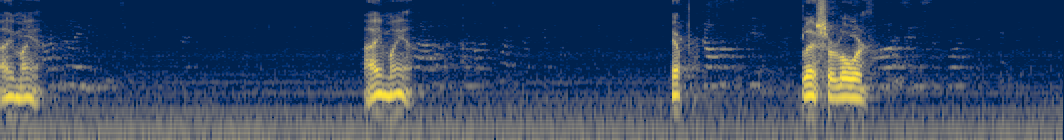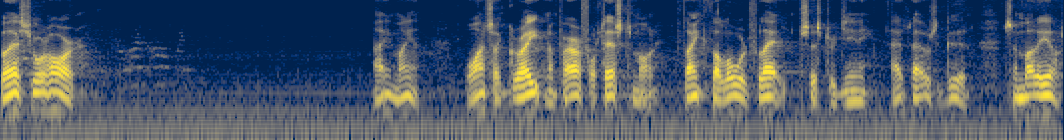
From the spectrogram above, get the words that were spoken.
Amen. Amen. Bless her, Lord. Bless your heart. Amen. Well, that's a great and a powerful testimony. Thank the Lord for that, Sister Jenny. That, that was good. Somebody else.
